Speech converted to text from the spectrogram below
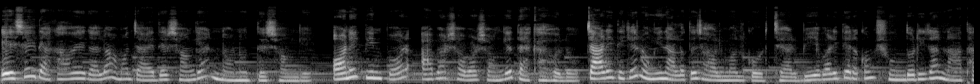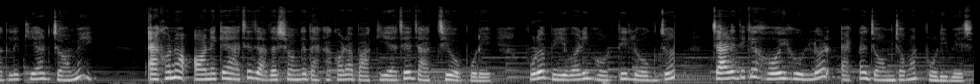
এসেই দেখা হয়ে গেল আমার জায়েদের সঙ্গে আর ননদদের সঙ্গে। অনেক দিন পর আবার সবার সঙ্গে দেখা হলো। চারিদিকে রঙিন আলোতে ঝলমল করছে, আর বিয়ে বাড়িতে এরকম সুন্দরীরা না থাকলে কি আর জমে? এখনও অনেকে আছে যাদের সঙ্গে দেখা করা বাকি আছে, যাচ্ছি ওপরে। পুরো বিয়ে বাড়ি ভর্তি লোকজন, চারিদিকে হই হুল্লোর একটা জমজমাট পরিবেশ।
